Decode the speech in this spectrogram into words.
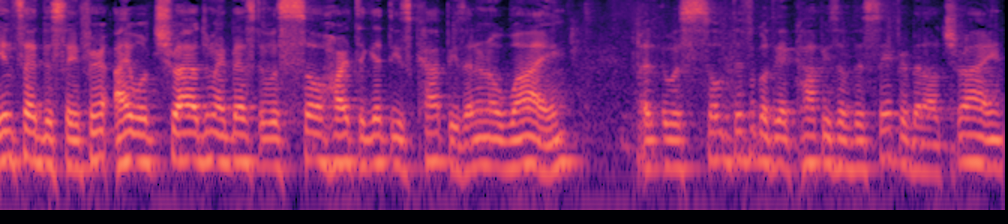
inside the Sefer. I will try, I'll do my best. It was so hard to get these copies. I don't know why. But it was so difficult to get copies of this Sefer, but I'll try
